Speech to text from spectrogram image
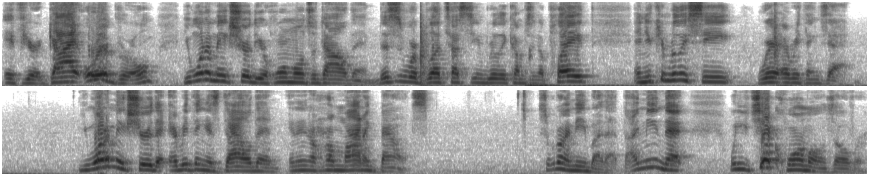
if you're a guy or a girl, you want to make sure that your hormones are dialed in. This is where blood testing really comes into play, and you can really see where everything's at. You want to make sure that everything is dialed in and in a harmonic balance. So, what do I mean by that? I mean that when you check hormones over,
